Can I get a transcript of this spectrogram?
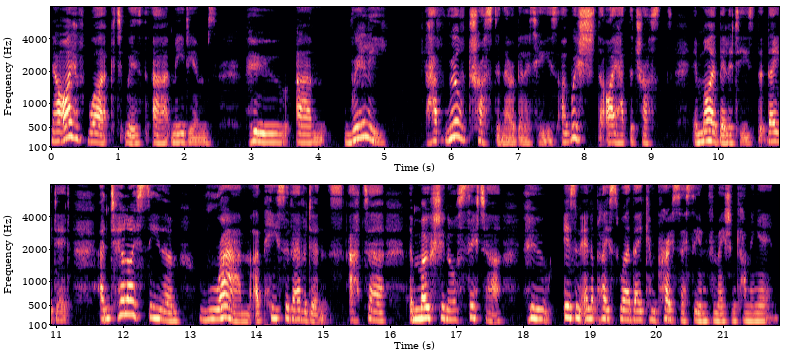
Now, I have worked with uh, mediums who um, really have real trust in their abilities. I wish that I had the trust in my abilities that they did until I see them ram a piece of evidence at a emotional sitter who isn't in a place where they can process the information coming in.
